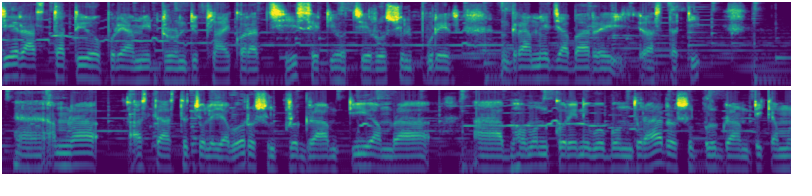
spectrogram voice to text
যে রাস্তাটির ওপরে আমি ড্রোনটি ফ্লাই করাচ্ছি, সেটি হচ্ছে রসুলপুরের গ্রামে যাবার এই রাস্তাটি। আমরা আস্তে আস্তে চলে যাব রসুলপুর গ্রামটি। আমরা ভ্রমণ করে নিব বন্ধুরা। রসুলপুর গ্রামটি কেমন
